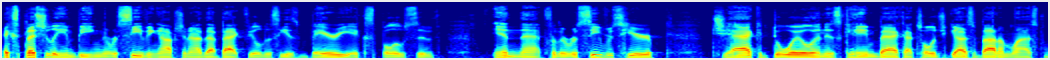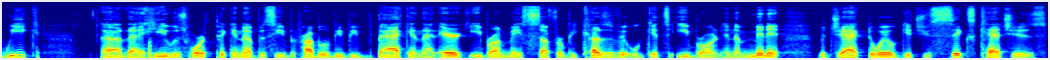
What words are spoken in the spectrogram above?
especially in being the receiving option out of that backfield, as he is very explosive in that. For the receivers here, Jack Doyle in his game back. I told you guys about him last week. Uh, that he was worth picking up as he would probably be back, and that Eric Ebron may suffer because of it. We'll get to Ebron in a minute, but Jack Doyle gets you six catches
